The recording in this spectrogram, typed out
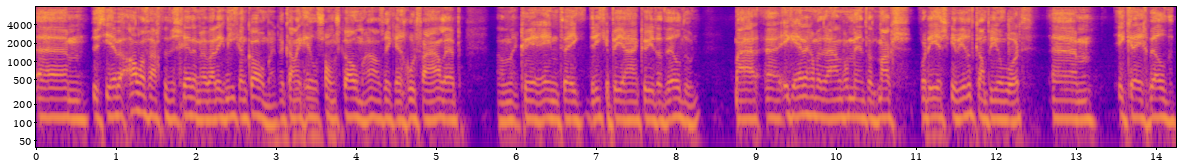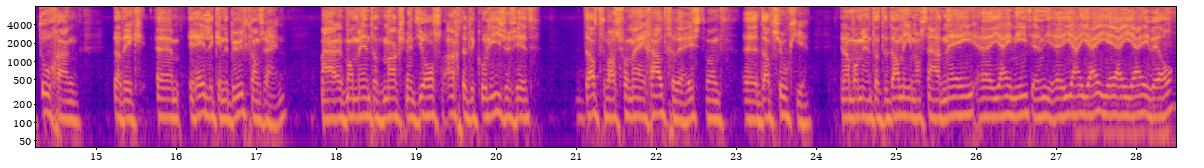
Um, dus die hebben alles achter de schermen waar ik niet kan komen. Daar kan ik heel soms komen. Als ik een goed verhaal heb, dan kun je één, twee, drie keer per jaar kun je dat wel doen. Maar uh, ik erger me eraan op het moment dat Max voor de eerste keer wereldkampioen wordt. Um, ik kreeg wel de toegang dat ik um, redelijk in de buurt kan zijn. Maar het moment dat Max met Jos achter de coulissen zit, dat was voor mij goud geweest. Want uh, dat zoek je. En op het moment dat er dan iemand staat, nee, uh, jij niet en uh, jij, jij, jij, jij wel.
